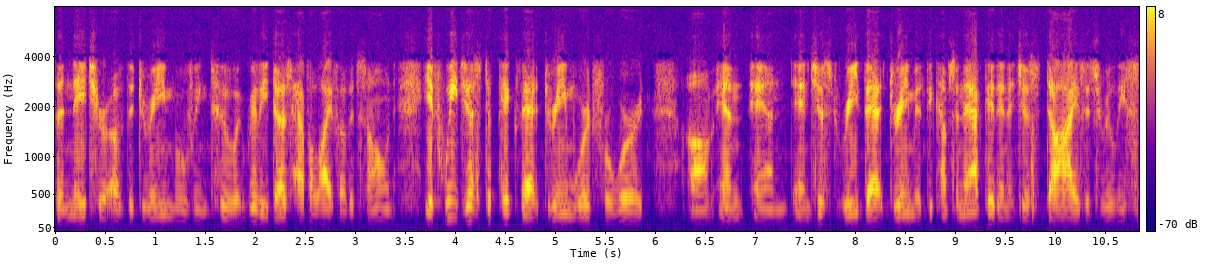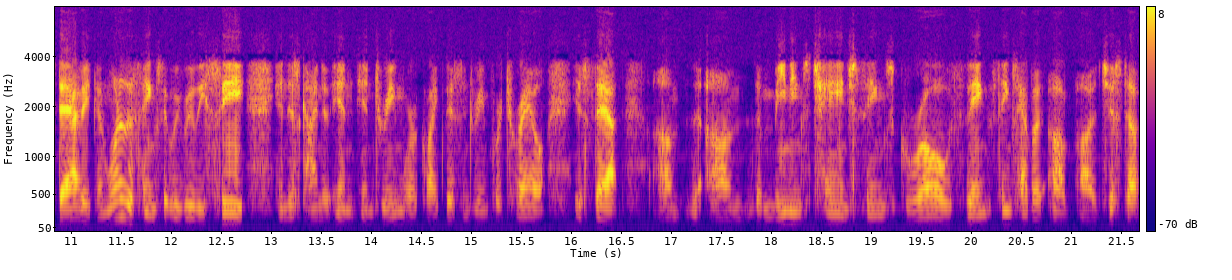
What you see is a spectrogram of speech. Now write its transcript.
the nature of the dream moving too. It really does have a life of its own. If we just depict that dream word for word um, and, and, and just read that dream it becomes enacted and it just dies. It's really static. And one of the things that we really see in this kind of in, in dream work like this in dream portrayal is that um, um, the meanings change, things grow, things things have a, a, a just a uh,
